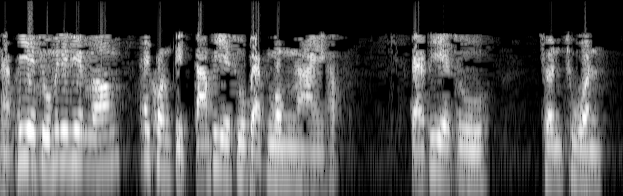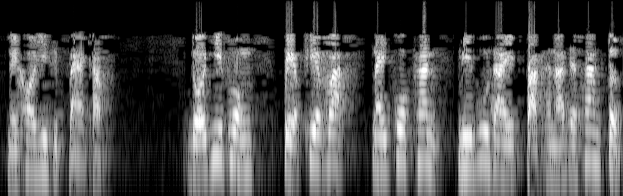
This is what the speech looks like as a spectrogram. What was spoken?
นะพระเยซูไม่ได้เรียกร้องให้คนติดตามพระเยซูแบบงมงายครับ แต่พระเยซูเชิญชวนในข้อที่สิบแปดครับ โดยที่พงเปรียบเทียบว่าในพวกท่านมีผู้ใดปรารถนาจะสร้างตึก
